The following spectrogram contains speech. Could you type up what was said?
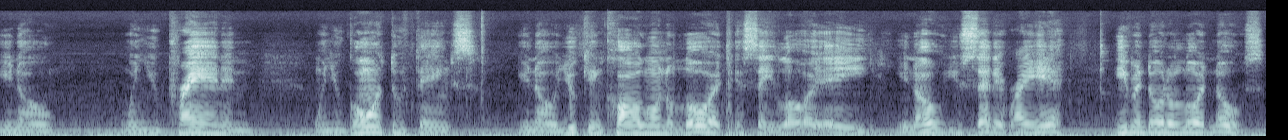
you know, when you praying and when you're going through things, you know, you can call on the Lord and say, Lord, hey, you know, you said it right here. Even though the Lord knows.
